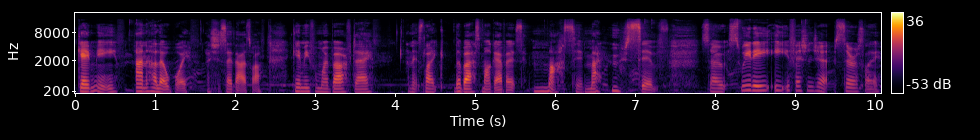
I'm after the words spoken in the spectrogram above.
gave me, and her little boy, I should say that as well, gave me for my birthday and it's like the best mug ever. It's massive, massive. So, sweetie, eat your fish and chips. Seriously,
